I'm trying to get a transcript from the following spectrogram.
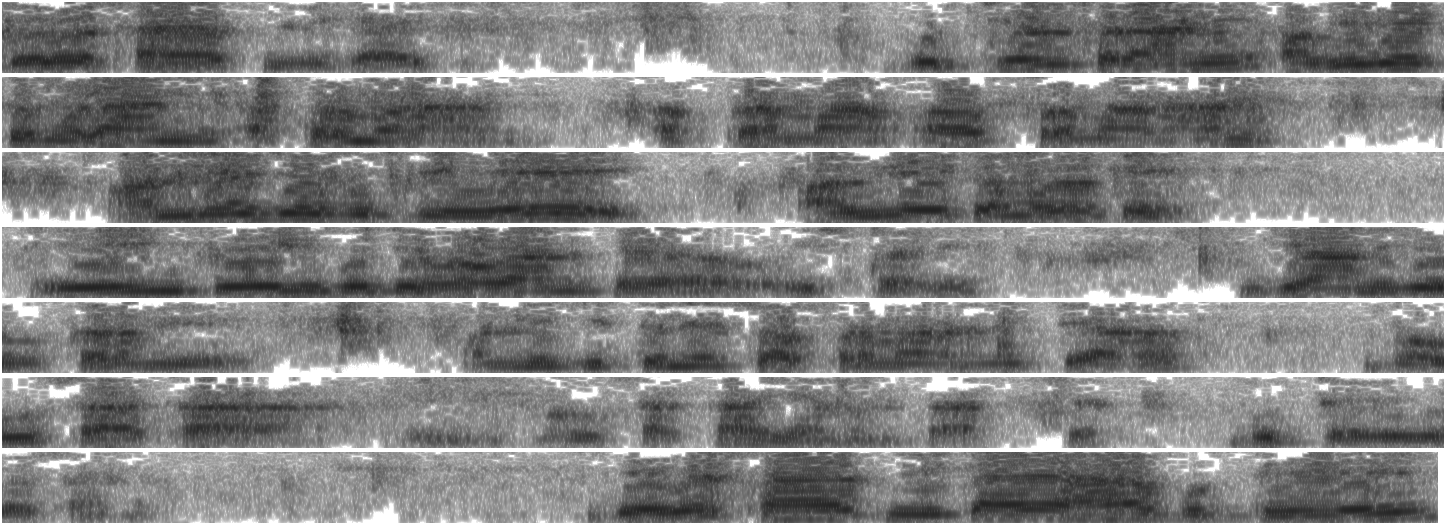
व्यवसायत्मिका बुद्धियंतराणी, अविवेक मूलानी अप्रमाण अप्रमाण अन्य जो बुद्धि है, अविवेक मूल के यही दो ही बुद्धि भगवान का इष्ट है। ज्ञान योग कर्म योग अन्य जितने सब प्रमाण नित्या बहुशाखा बहुशाखा अनंता बुद्ध व्यवसाय व्यवसायत्मिकाया बुद्धे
